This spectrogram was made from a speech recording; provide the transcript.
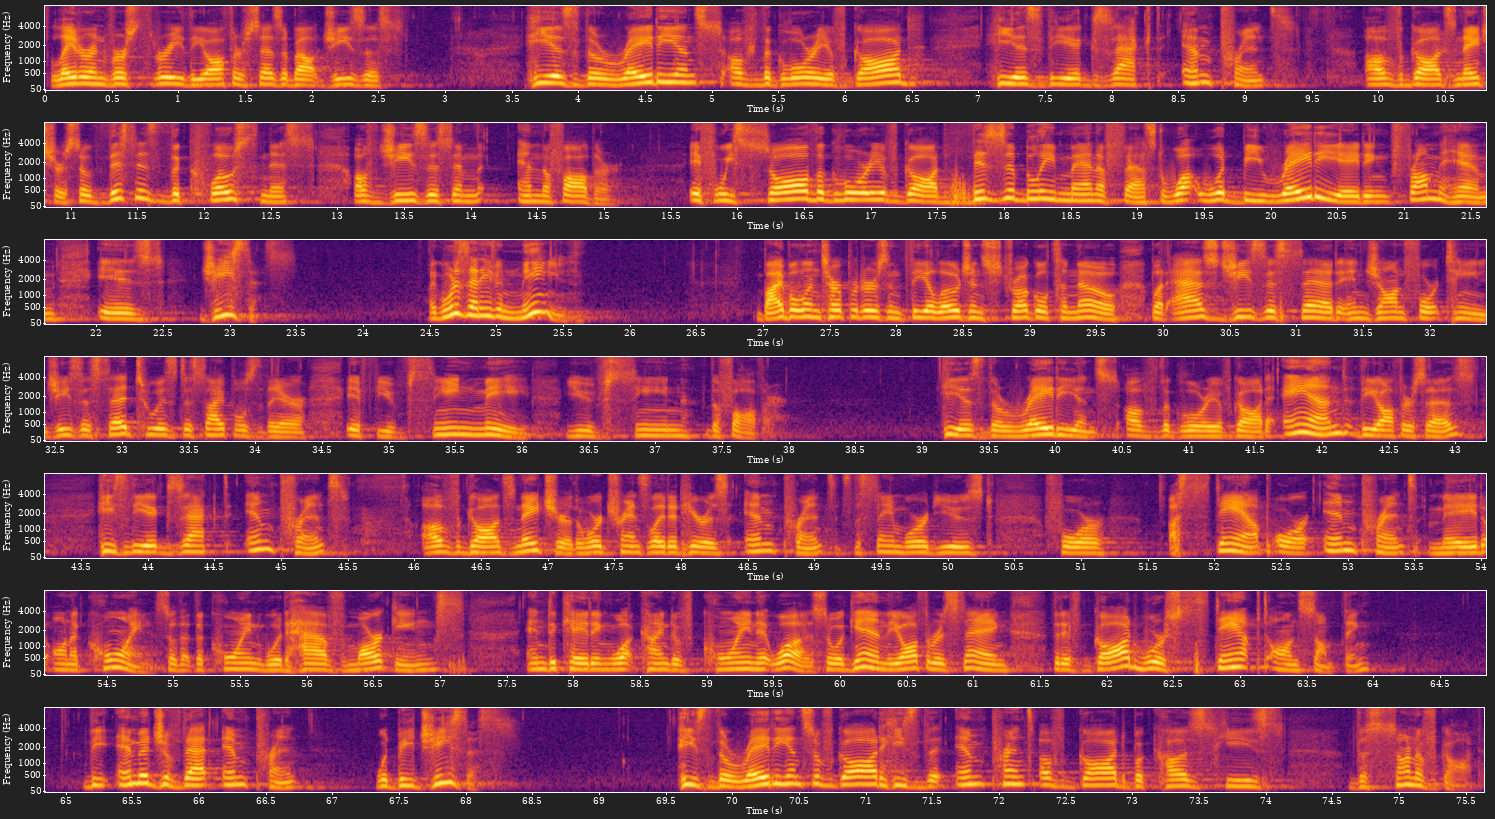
Later in verse 3, the author says about Jesus he is the radiance of the glory of God. He is the exact imprint of God's nature. So, this is the closeness of Jesus and, and the Father. If we saw the glory of God visibly manifest, what would be radiating from him is Jesus. Like, what does that even mean? Bible interpreters and theologians struggle to know, but as Jesus said in John 14, Jesus said to his disciples there, If you've seen me, you've seen the Father. He is the radiance of the glory of God. And, the author says, he's the exact imprint of God's nature. The word translated here is imprint, it's the same word used for a stamp or imprint made on a coin so that the coin would have markings indicating what kind of coin it was. So again, the author is saying that if God were stamped on something, the image of that imprint would be Jesus. He's the radiance of God, he's the imprint of God because he's the Son of God,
